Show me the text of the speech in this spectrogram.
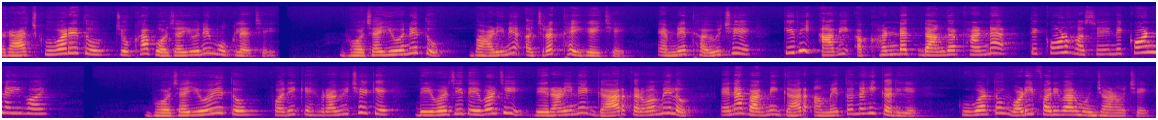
રાજકુંવરે તો ચોખા ભોજાઈઓને મોકલ્યા છે. ભોજાઈઓને તો ભાળીને અચરત થઈ ગઈ છે. એમને થયું છે કેવી આવી અખંડ ડાંગર ખાંડનાર તે કોણ હશે ને કોણ નહીં હોય? ભોજાઈઓએ તો ફરી કહેવરાવ્યું છે કે, દેવરજી દેવરજી, દેરાણીને ગાર કરવા મેલો. એના ભાગની ગાર અમે તો નહીં કરીએ. કુંવર તો વળી ફરીવાર મૂંઝાણો છે.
